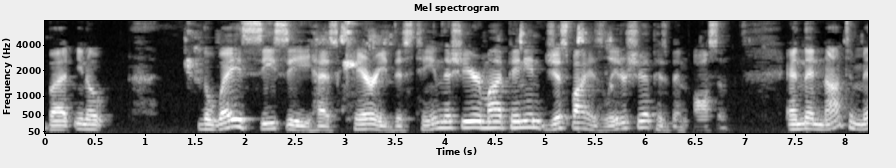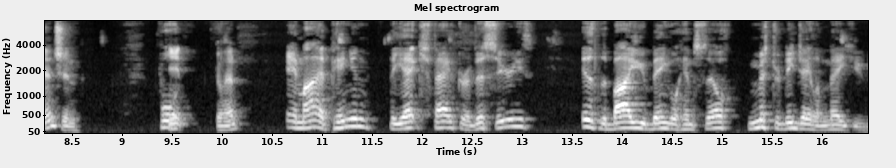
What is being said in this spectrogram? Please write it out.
But, you know, the way CC has carried this team this year, in my opinion, just by his leadership, has been awesome. And then, not to mention, well, it, go ahead. In my opinion, the X factor of this series is the Bayou Bengal himself, Mr. DJ LeMahieu.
